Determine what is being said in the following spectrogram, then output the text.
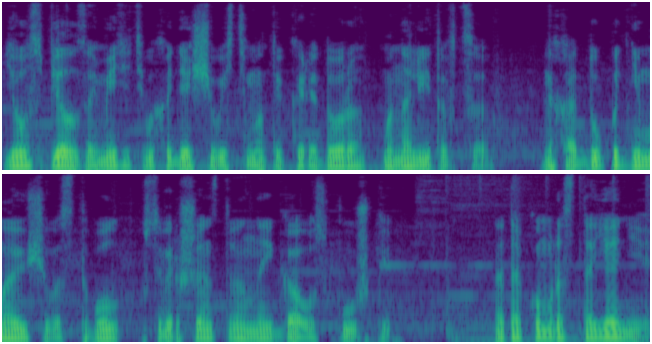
я успел заметить выходящего из темноты коридора монолитовца, на ходу поднимающего ствол усовершенствованной гаусс-пушки. На таком расстоянии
